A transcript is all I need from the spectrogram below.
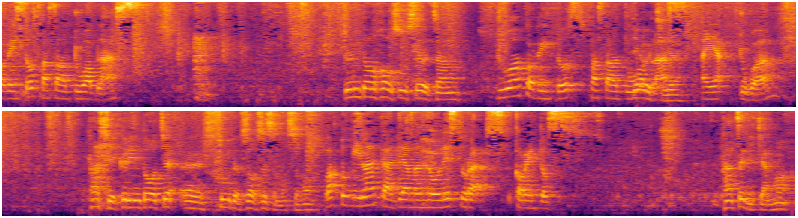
Korintus pasal 12. 哥林多后书十二章 2 Korintus pasal 12 Iya, Cia. ayat 2. 他写格林多这呃书的时候是什么时候？ Waktu bilakah dia menulis surat Korintus? 他这里讲哦，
